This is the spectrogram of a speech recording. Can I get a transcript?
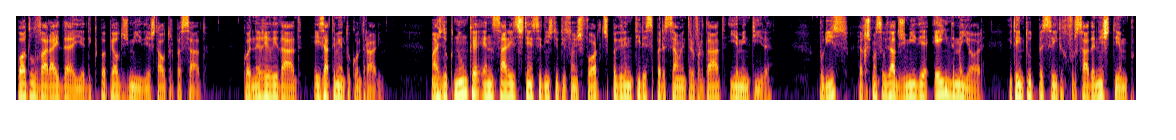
pode levar à ideia de que o papel dos mídias está ultrapassado, quando na realidade é exatamente o contrário. Mais do que nunca é necessária a existência de instituições fortes para garantir a separação entre a verdade e a mentira. Por isso, a responsabilidade dos mídias é ainda maior e tem tudo para sair reforçada neste tempo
